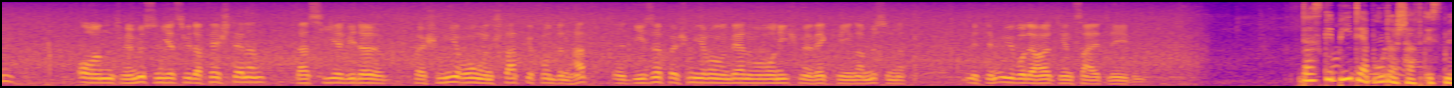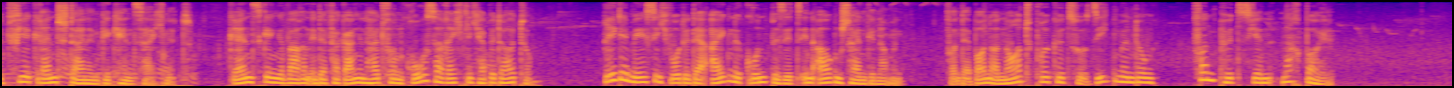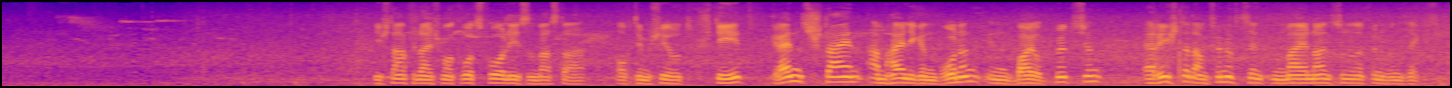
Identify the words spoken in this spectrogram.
und wir müssen jetzt wieder feststellen, dass hier wieder Verschmierungen stattgefunden hat. Äh, diese Verschmierungen werden wir wohl nicht mehr wegkriegen, da müssen wir mit dem Übel der heutigen Zeit leben. Das Gebiet der Bruderschaft ist mit vier Grenzsteinen gekennzeichnet. Grenzgänge waren in der Vergangenheit von großer rechtlicher Bedeutung. Regelmäßig wurde der eigene Grundbesitz in Augenschein genommen. Von der Bonner Nordbrücke zur Siegmündung, von Pützchen nach Beul. Ich darf vielleicht mal kurz vorlesen, was da auf dem Schild steht. Grenzstein am Heiligen Brunnen in Beul-Pützchen, errichtet am 15. Mai 1965.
